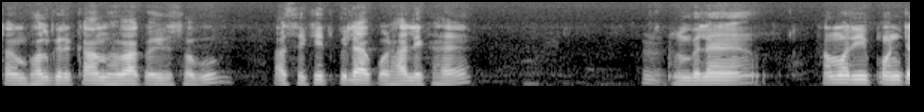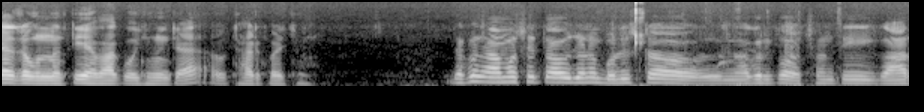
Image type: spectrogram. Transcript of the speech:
तुम भल कर काम हवा कर सबू आ शिक्षित पिला पढ़ा लिखा है बोले আমার এই পঞ্চায়েতর উন্নতি হওয়া কইছুঁ এটা আর ঠাড় করছুঁ দেখুন আম সহিত আউ জন বরিষ্ঠ নাগরিক অনেক গাঁর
